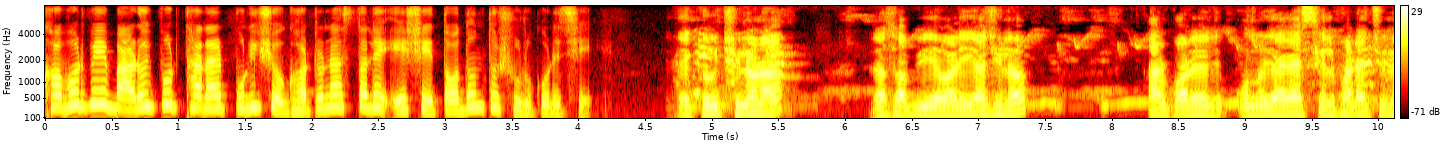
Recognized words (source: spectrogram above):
খবর পেয়ে বারুইপুর থানার পুলিশও ঘটনাস্থলে এসে তদন্ত শুরু করেছে। কেউ ছিল না সব বিয়ে বাড়ি গেছিল। তারপরে অন্য জায়গায় সেল ফাটাচ্ছিল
